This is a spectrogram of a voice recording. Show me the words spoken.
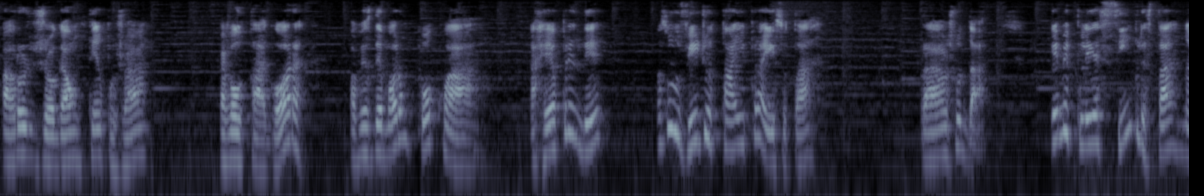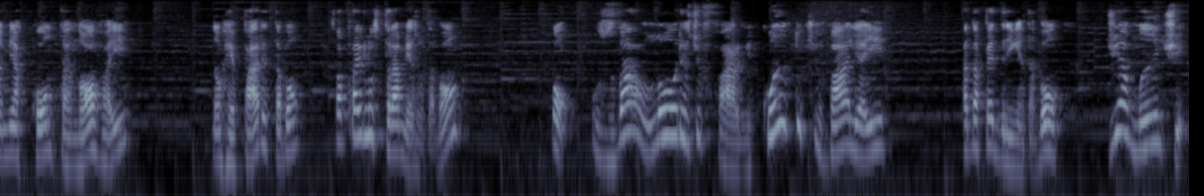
parou de jogar um tempo já, vai voltar agora, talvez demore um pouco a, a reaprender, mas o vídeo tá aí para isso, tá? Para ajudar. Gameplay é simples, tá? Na minha conta nova aí, não repare, tá bom? Só para ilustrar mesmo, tá bom? Bom, os valores de farm. Quanto que vale aí cada pedrinha, tá bom? Diamante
